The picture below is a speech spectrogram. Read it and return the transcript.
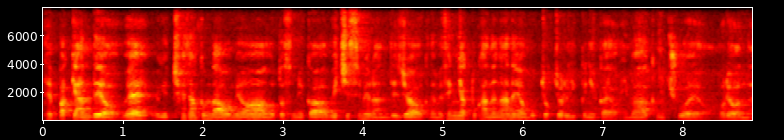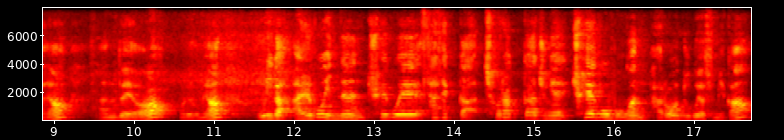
대밖에 안 돼요. 왜? 여기 최상급 나오면 어떻습니까? 위치 쓰면 안 되죠. 그 다음에 생략도 가능하네요. 목적절을 이끄니까요. 이만큼 주어예요. 어려웠나요? 안 돼요. 어려우면 우리가 알고 있는 최고의 사색가, 철학가 중에 최고봉은 바로 누구였습니까?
